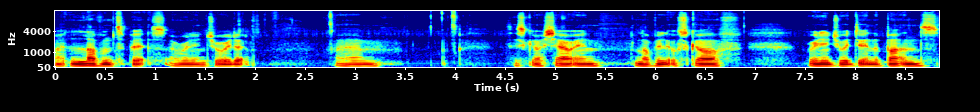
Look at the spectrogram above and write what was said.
I love them to bits. I really enjoyed it. Um, this guy shouting, lovely little scarf. Really enjoyed doing the buttons.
